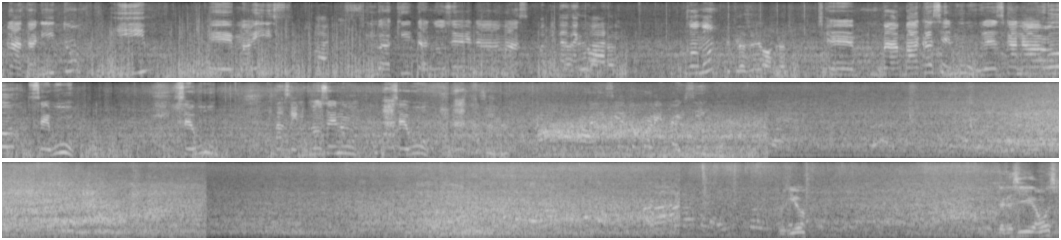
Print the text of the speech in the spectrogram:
granito y eh, maíz y vaquitas, no se ve nada más. Vaquitas de carne. ¿Cómo? ¿Qué clase de vacas? Eh, va- vaca cenú, es ganado cebú. Cebú, No sé, no. no cenú, cebú. Vale 145. Ya casi llegamos.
